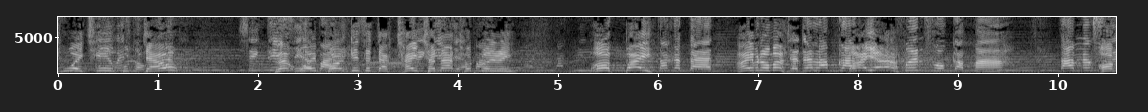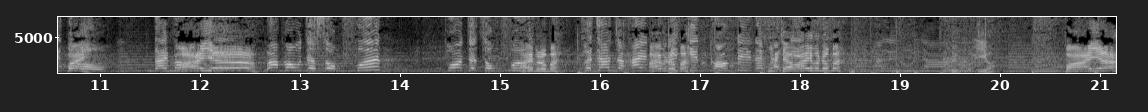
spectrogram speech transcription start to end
ช่วยกู้คุณแจ๋วสิ่งที่และอเสีวยไปพรคริสตจักรชัยชนะชนบุรีออกไปตั๊กแตนไอ้มันออกมาจะได้รับการ Fire ฟื้นฟูกลับมา ตามหนังสือออกไปโจได้พระคัมภี Fire ร์ว่าพระองค์จะทรงฟื้น พระองค์จะทรงฟื้นไอ้มันออกมาพระเจ้าจะให้ไอ้เรามันออกได้มากินของดีในคุณแผ่นแจ๋วดิไอ้นมันออกมาดึงเก้าอี้ออก Fire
